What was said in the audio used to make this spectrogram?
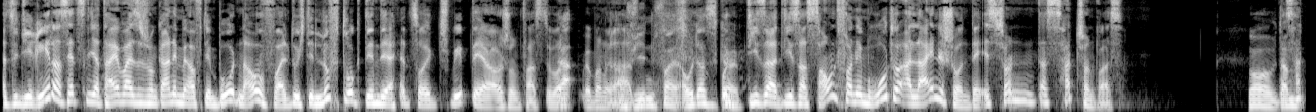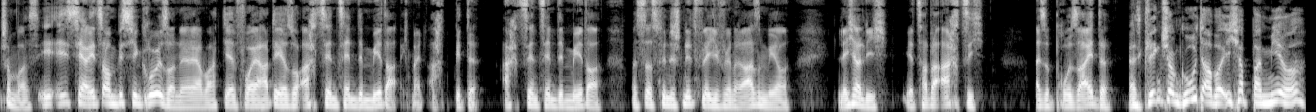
Also die Räder setzen ja teilweise schon gar nicht mehr auf dem Boden auf, weil durch den Luftdruck, den der erzeugt, schwebt der ja auch schon fast über, Ja, über den Rasen. auf jeden Fall. Oh, das ist geil. Und dieser, dieser Sound von dem Rotor alleine schon, der ist schon, das hat schon was. So, Das hat schon was. Ist ja jetzt auch ein bisschen größer, ne? Er macht ja, vorher hatte er so 18 Zentimeter. Ich meine, ach bitte, 18 Zentimeter. Was ist das für eine Schnittfläche für einen Rasenmäher? Lächerlich. Jetzt hat er 80. Also pro Seite. es klingt schon gut, aber ich habe bei mir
